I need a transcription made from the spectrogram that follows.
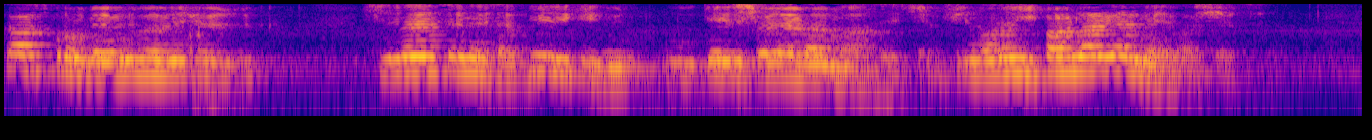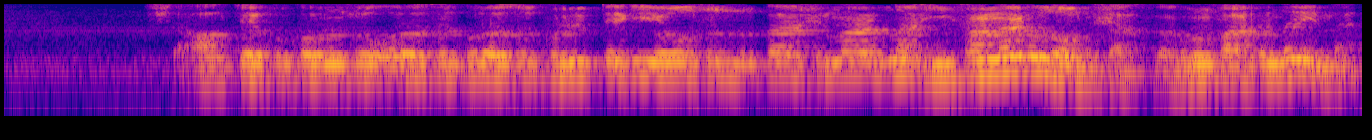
Gaz problemini böyle çözdük. Şimdi ben size mesela bir iki gün bu gelişmelerden bahsedeceğim. Şimdi bana ihbarlar gelmeye başladı. İşte altyapı konusu, orası burası, kulüpteki yolsuzluklar, şunlar bunlar. İnsanlar da dolmuş aslında. Bunun farkındayım ben.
